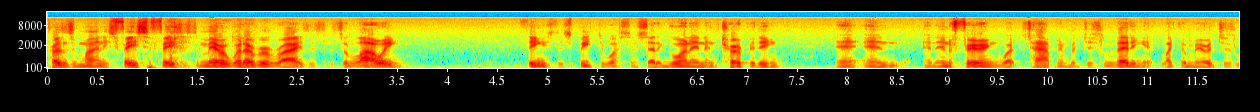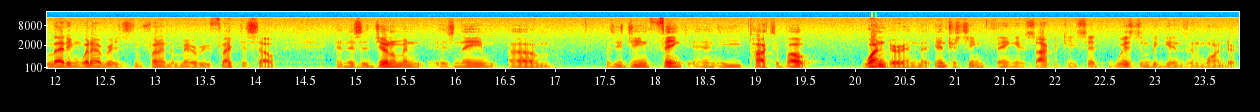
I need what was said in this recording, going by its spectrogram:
presence of mind is face to face, it's the mirror, whatever arises. It's allowing things to speak to us instead of going in interpreting and, and, and interfering what's happening, but just letting it, like the mirror, just letting whatever is in front of the mirror reflect itself. And there's a gentleman, his name um, was Eugene Fink, and he talks about wonder. And the interesting thing is Socrates said wisdom begins in wonder.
